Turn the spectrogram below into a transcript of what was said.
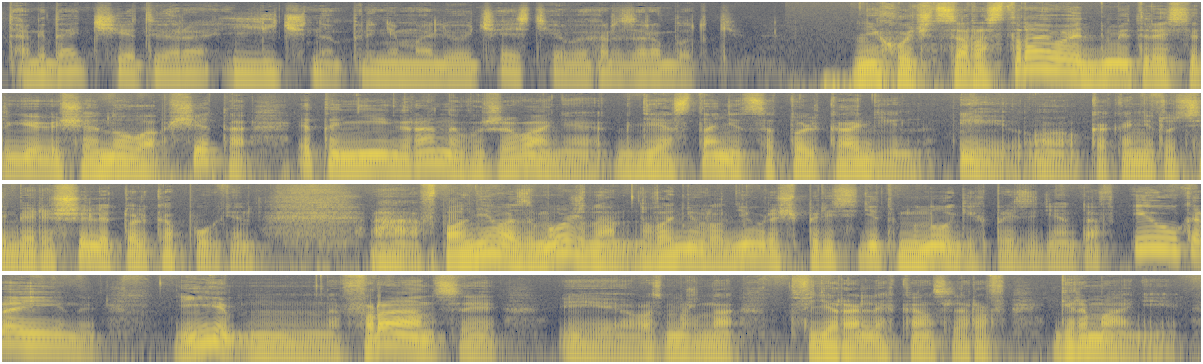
Тогда четверо лично принимали участие в их разработке. Не хочется расстраивать Дмитрия Сергеевича, но вообще-то это не игра на выживание, где останется только один. И, как они тут себе решили, только Путин. А вполне возможно, Владимир Владимирович пересидит многих президентов и Украины, и Франции, и, возможно, федеральных канцлеров Германии –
